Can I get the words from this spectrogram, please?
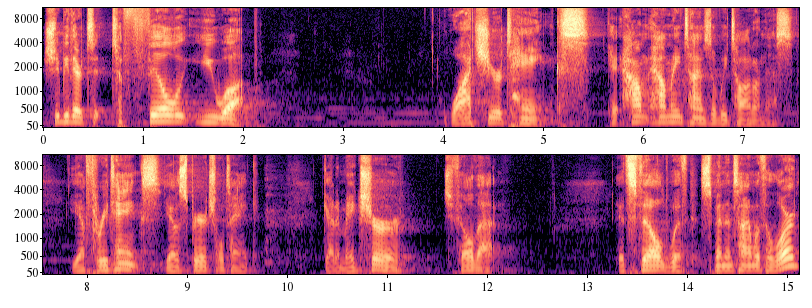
should be there to, to fill you up. Watch your tanks. Okay, how, how many times have we taught on this? You have three tanks, you have a spiritual tank. Got to make sure you fill that. It's filled with spending time with the Lord.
